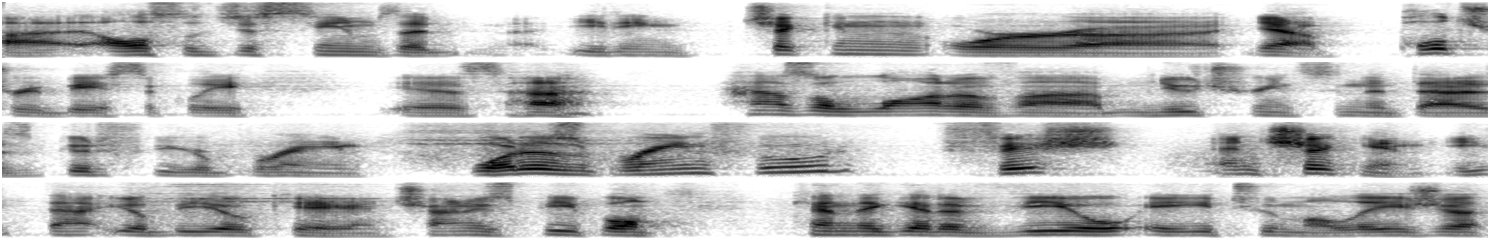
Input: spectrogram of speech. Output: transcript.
Uh, also just seems that eating chicken or uh, yeah poultry basically is has a lot of nutrients in it that is good for your brain. What is brain food? Fish and chicken. Eat that, you'll be okay. And Chinese people, can they get a VOA to Malaysia?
